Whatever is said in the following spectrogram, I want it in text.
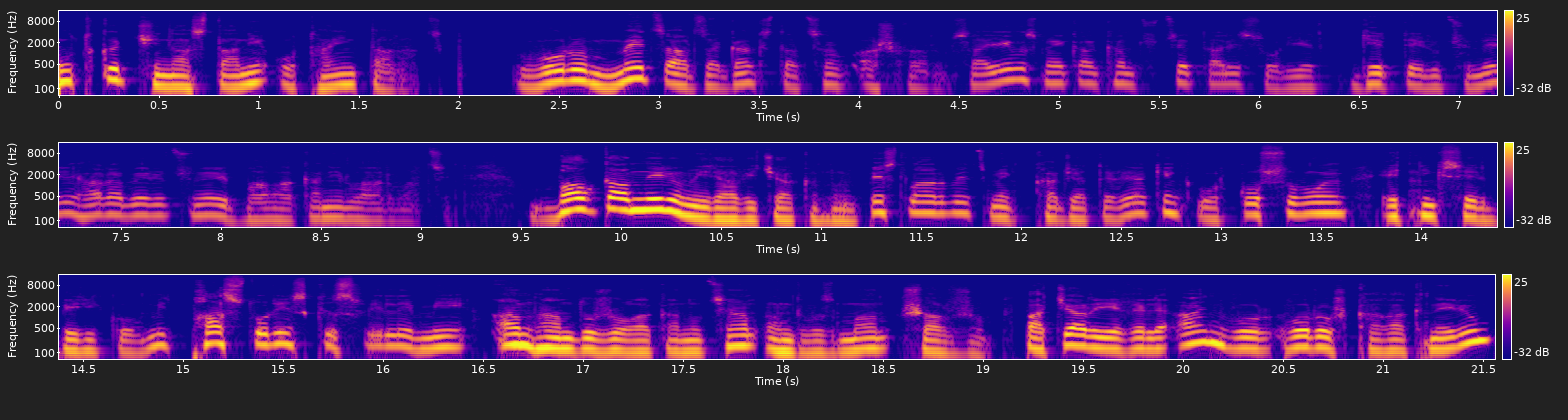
մուտքը Չինաստանի օթային տարածք որը մեծ արձագանք ստացավ աշխարհում։ Սա եւս մեկ անգամ ցույց է տալիս, որ երկերտերությունների հարաբերությունները բավականին լարված են։ Բալկաններում իրավիճակը նույնպես լարվեց, մենք քաջատեղյակ ենք, որ Կոսովոյում էթնիկ սերբերի կողմից փաստորեն սկսվել է մի անհանդուրժողականության ընդվզման շարժում։ Պատճառը եղել է այն, որ որոշ քաղաքներում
